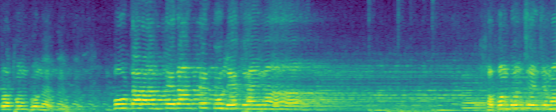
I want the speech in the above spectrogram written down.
প্রথম গুণ আর কি। বউটা রাঁধতে রাঁধতে তুলে খায় মা। স্বপন বলছে যে, মা,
